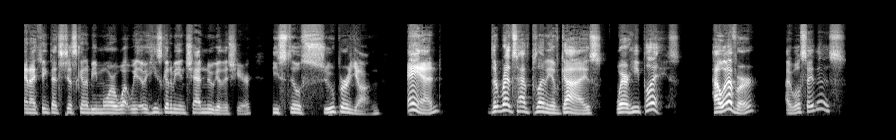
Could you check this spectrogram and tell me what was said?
And I think that's just going to be more what we he's going to be in Chattanooga this year. He's still super young and the Reds have plenty of guys where he plays. However, I will say this.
